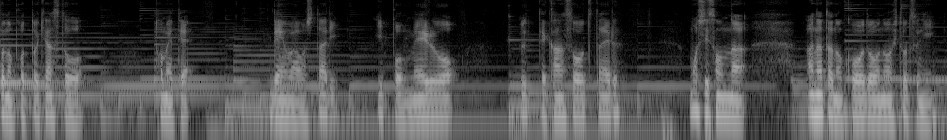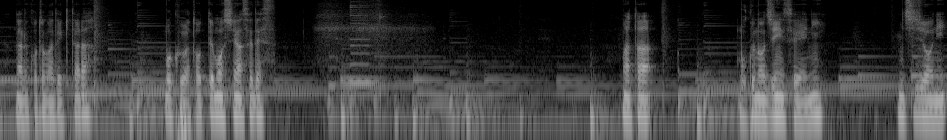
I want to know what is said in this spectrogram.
このポッドキャストを止めて電話をしたり一本メールを打って感想を伝える。もしそんなあなたの行動の一つになることができたら僕はとっても幸せです。また僕の人生に日常に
